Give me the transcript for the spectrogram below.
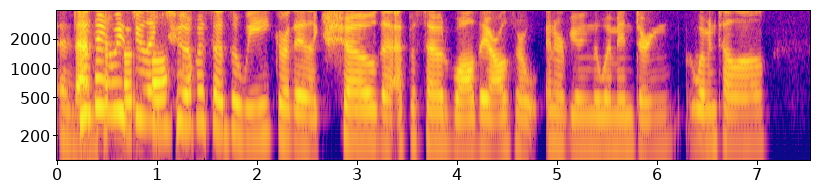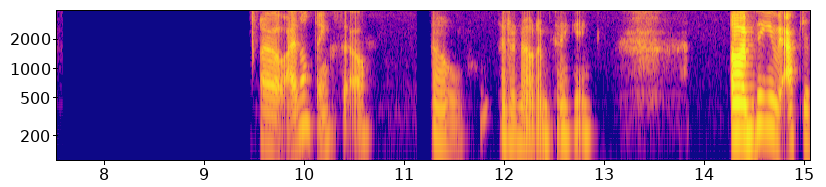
And then Don't they always do like two episodes a week, or they like show the episode while they're also interviewing the women during Women Tell All? Oh, I don't think so. Oh, I don't know what I'm thinking. Oh, I'm thinking after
